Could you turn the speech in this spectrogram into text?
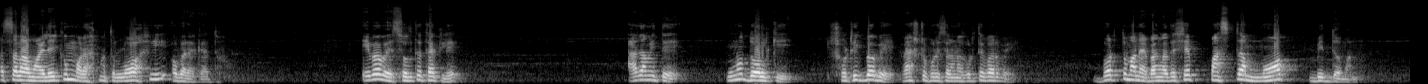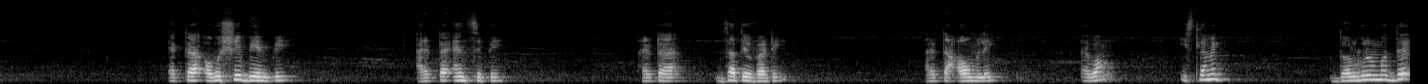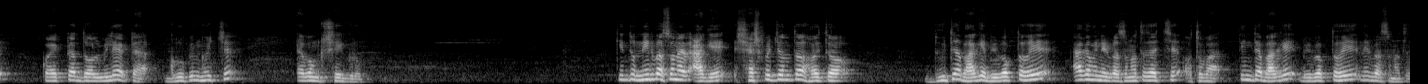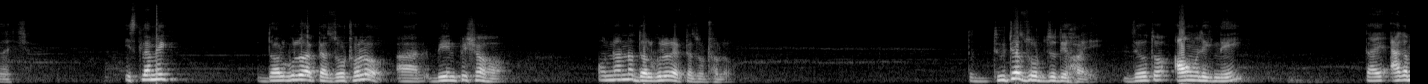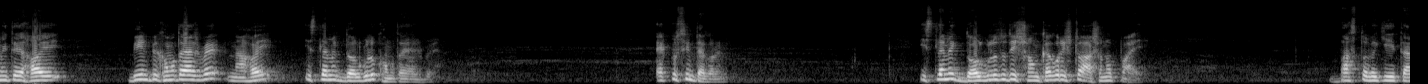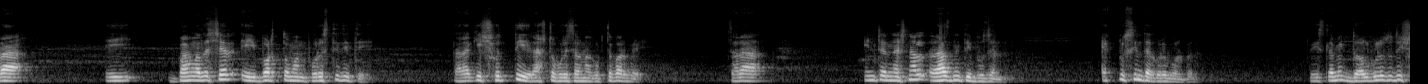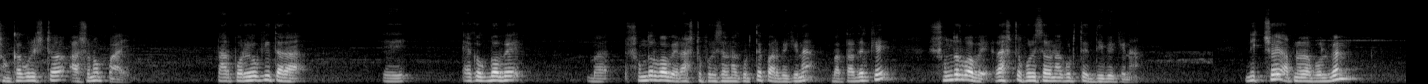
আসসালামু আলাইকুম রহমতুল্লাহি ওবরাকাত এভাবে চলতে থাকলে আগামীতে কোনো দল কি সঠিকভাবে রাষ্ট্র পরিচালনা করতে পারবে? বর্তমানে বাংলাদেশে পাঁচটা মত বিদ্যমান। একটা অবশ্যই বিএনপি আরেকটা এনসিপি আরেকটা জাতীয় পার্টি, আরেকটা আওয়ামী লীগ এবং ইসলামিক দলগুলোর মধ্যে কয়েকটা দল মিলে একটা গ্রুপিং হচ্ছে এবং সেই গ্রুপ কিন্তু নির্বাচনের আগে শেষ পর্যন্ত হয়তো দুইটা ভাগে বিভক্ত হয়ে আগামী নির্বাচন হতে যাচ্ছে অথবা তিনটা ভাগে বিভক্ত হয়ে নির্বাচন হতে যাচ্ছে। ইসলামিক দলগুলো একটা জোট হলো আর বিএনপি সহ অন্যান্য দলগুলোর একটা জোট হলো। তো দুইটা জোট যদি হয়, যেহেতু আওয়ামী লীগ নেই, তাই আগামীতে হয় বিএনপি ক্ষমতায় আসবে, না হয় ইসলামিক দলগুলো ক্ষমতায় আসবে। একটু চিন্তা করেন। ইসলামিক দলগুলো যদি সংখ্যাগরিষ্ঠ আসনও পায়, বাস্তবে কি তারা এই বাংলাদেশের এই বর্তমান পরিস্থিতিতে তারা কি সত্যি রাষ্ট্র পরিচালনা করতে পারবে? যারা ইন্টারন্যাশনাল রাজনীতি বুঝেন, একটু চিন্তা করে বলবেন। ইসলামিক দলগুলো যদি সংখ্যাগরিষ্ঠ আসনও পায় তারপরেও কি তারা এই এককভাবে বা সুন্দরভাবে রাষ্ট্র পরিচালনা করতে পারবে কিনা বা তাদেরকে সুন্দরভাবে রাষ্ট্র পরিচালনা করতে দিবে কিনা? নিশ্চয়ই আপনারা বলবেন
